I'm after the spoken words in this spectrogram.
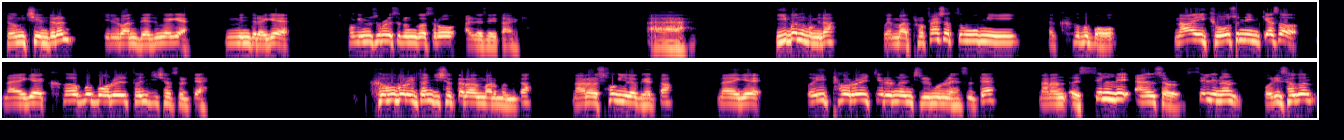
정치인들은 일반 대중에게 국민들에게 속임수를 쓰는 것으로 알려져 있다. 이렇게. 아, 2번 봅니다. When my professor threw me a curveball 나의 교수님께서 나에게 커브볼을 던지셨을 때 커브볼을 던지셨다라는 말은 뭡니까? 나를 속이려고 했다. 나에게 의표를 찌르는 질문을 했을 때 나는 a silly answer, silly는 어리석은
